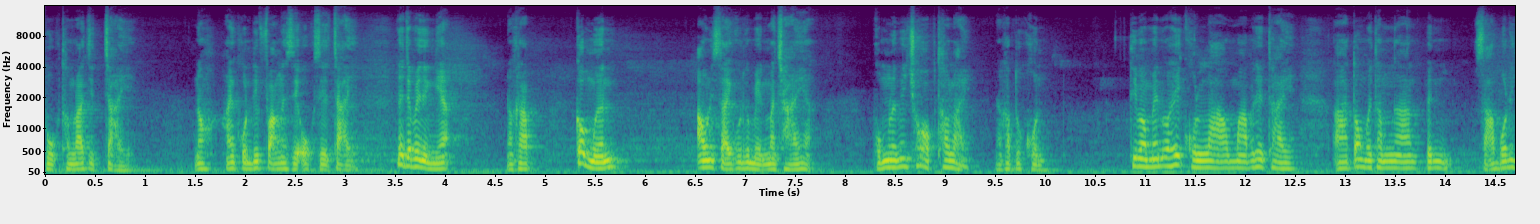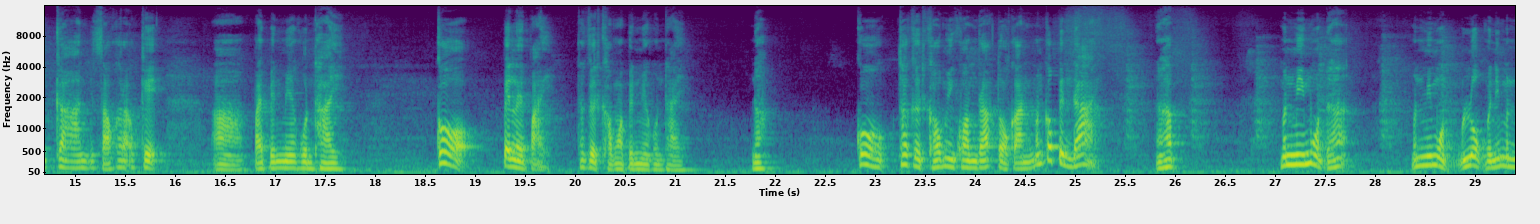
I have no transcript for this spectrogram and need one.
ถูกทำร้ายจิตใจเนาะให้คนที่ฟังเสียอกเสียใจเนี่ยจะเป็นอย่างเงี้ยนะครับ ก็เหมือนเอานิสัยคนเขมรมาใช้อะผมเลยไม่ชอบเท่าไหร่นะครับ ทุกคนที่มาเม้นว่าให้คนลาวมาประเทศไทยอ่าต้องไปทำงานเป็นสาวบริการเป็นสาวคาราโอเกะ ไปเป็นเมียคนไทย ก็เป็นอะไรไป ถ้าเกิดเขามาเป็นเมียคนไทยนะก็ถ้าเกิดเขามีความรักต่อกัน มันก็เป็นได้นะครับ มันมีหมดนะฮะมันมีหมดโลกใบนี้มัน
